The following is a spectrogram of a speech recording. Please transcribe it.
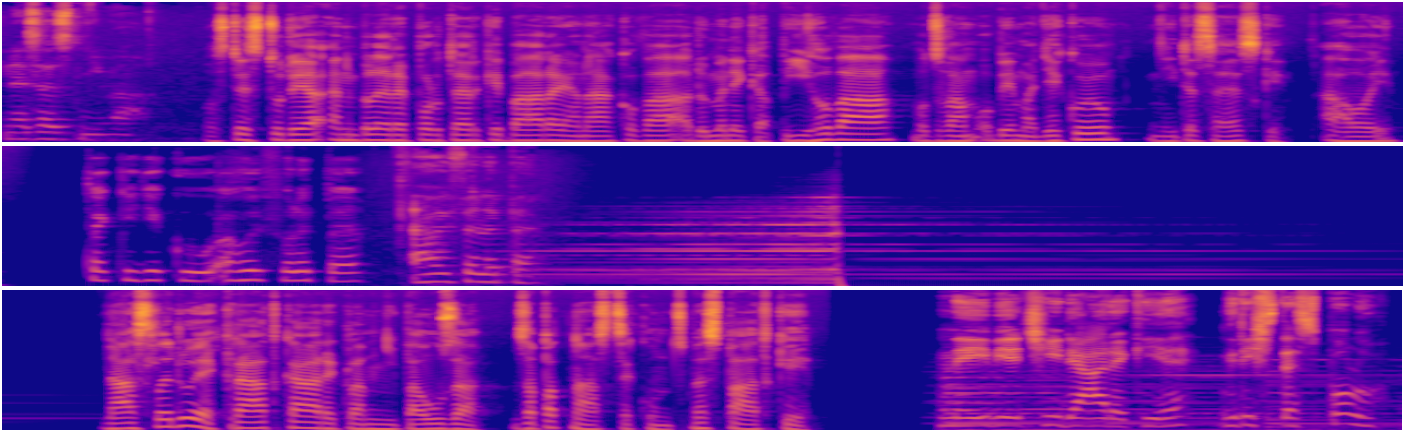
nezaznívá. Hosty studia N byly reportérky Bára Janáková a Dominika Píhová. Moc vám oběma děkuju. Mějte se hezky. Ahoj. Taky děkuju. Ahoj Filipe. Ahoj Filipe. Následuje krátká reklamní pauza. Za 15 sekund jsme zpátky. Největší dárek je, když jste spolu.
